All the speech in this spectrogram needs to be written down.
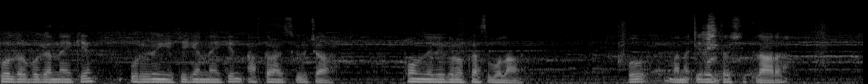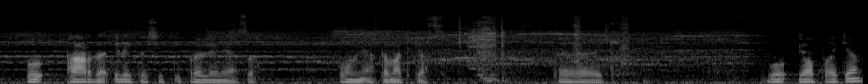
to'ldirib bo'lgandan keyin уровеньga kelgandan keyin avtomatik o'chadi. Полный legirovkasi bo'ladi. Bu mana elektroshitlari bu parda elektroshit управленияsi полный avtomatikasi. Так. Bu yopiq ekan.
